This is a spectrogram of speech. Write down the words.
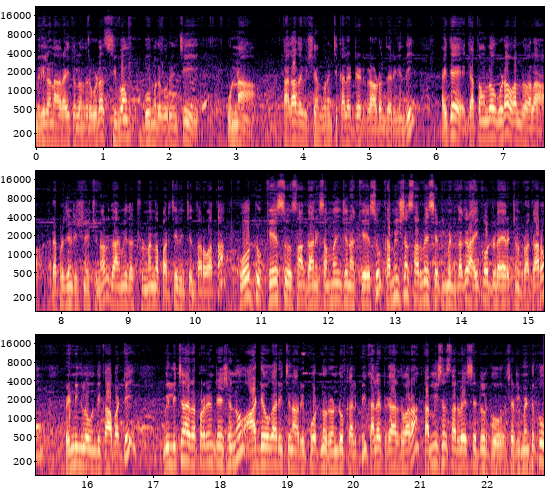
మిగిలిన రైతులందరూ కూడా శివం భూముల గురించి ఉన్న తగాద విషయం గురించి కలెక్టరేట్కి రావడం జరిగింది. అయితే గతంలో కూడా వాళ్ళు అలా రిప్రజెంటేషన్ ఇచ్చినారు. దాని మీద క్షుణ్ణంగా పరిశీలించిన తర్వాత కోర్టు కేసు దానికి సంబంధించిన కేసు కమిషన్ సర్వే సెటిల్మెంట్ దగ్గర హైకోర్టు డైరెక్షన్ ప్రకారం పెండింగ్లో ఉంది కాబట్టి వీళ్ళు ఇచ్చిన రిప్రజెంటేషన్ ఆర్డీఓ గారు ఇచ్చిన రిపోర్ట్ను రెండు కలిపి కలెక్టర్ గారి ద్వారా కమిషన్ సర్వే సెటిల్కు సెటిల్మెంట్కు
